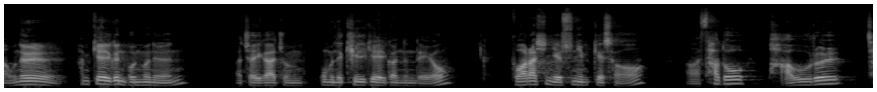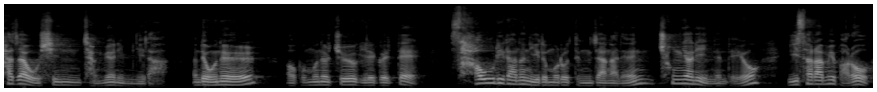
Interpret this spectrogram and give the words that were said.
아, 오늘 함께 읽은 본문은 아, 저희가 좀 본문을 길게 읽었는데요. 부활하신 예수님께서 어, 사도 바울을 찾아오신 장면입니다. 그런데 오늘 어, 본문을 쭉 읽을 때 사울이라는 이름으로 등장하는 청년이 있는데요. 이 사람이 바로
